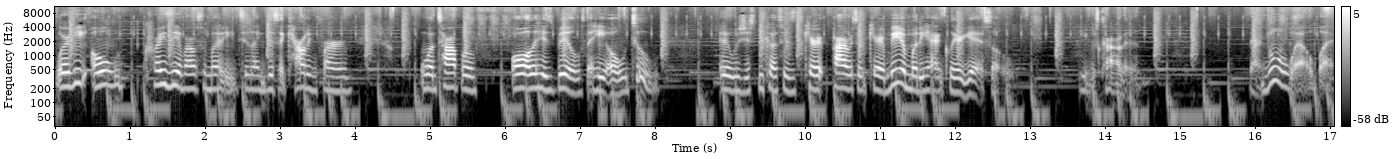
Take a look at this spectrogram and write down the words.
where he owed crazy amounts of money to like this accounting firm on top of all of his bills that he owed too it was just because his Car- Pirates of the Caribbean money hadn't cleared yet, so he was kind of not doing well. But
